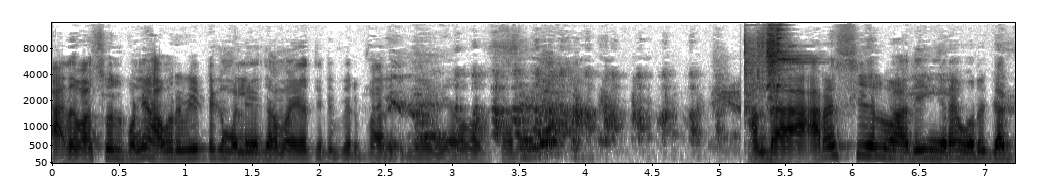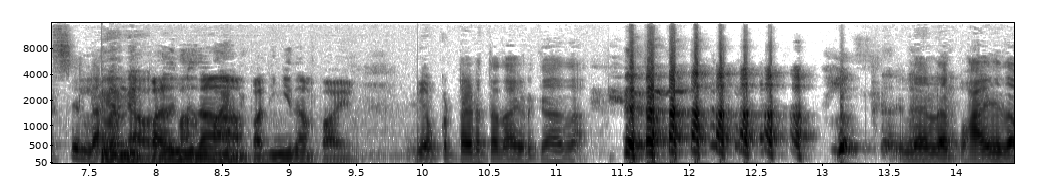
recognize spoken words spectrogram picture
அதை வசூல் பண்ணி அவர் வீட்டுக்கு மளிகை ஜாமான் ஏத்திட்டு போயிருப்பாரு. நீங்க ஒருத்தர். அந்த அரசியல்வாதிங்கிற ஒரு கட்ஸ் இல்ல. இருங்க, அவர் பதுங்கு தான் பாயம். பதுங்கி தான் பாயும் கொட்டை எடுத்ததா எடுக்காததா? இல்ல இல்ல பாயுத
